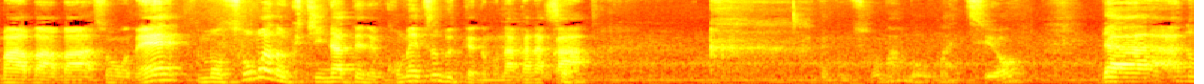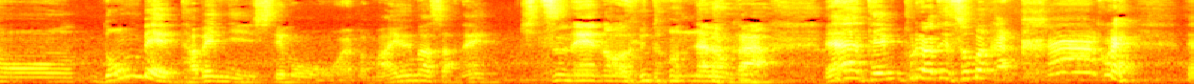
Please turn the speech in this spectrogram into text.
まあまあまあそうね。もうそばの口になってるのに米粒ってのもなかなか。でもそばもうまいですよ。だあのーどん兵衛食べにしてもやっぱ迷いますわね。きつねのうどんなのか。いや天ぷらでそばかかーこれ。え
